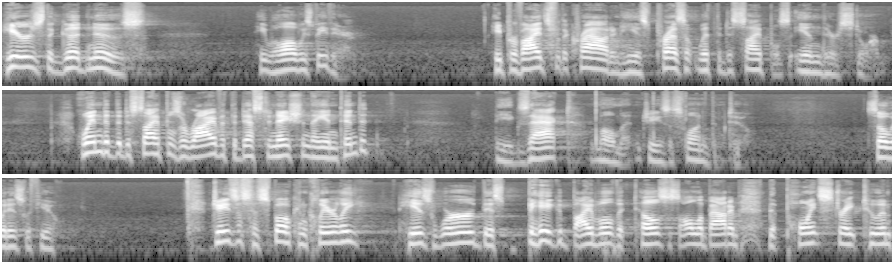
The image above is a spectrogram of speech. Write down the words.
Here's the good news He will always be there. He provides for the crowd and He is present with the disciples in their storm. When did the disciples arrive at the destination they intended? The exact moment Jesus wanted them to. So it is with you. Jesus has spoken clearly. His word, this big Bible that tells us all about Him, that points straight to Him,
